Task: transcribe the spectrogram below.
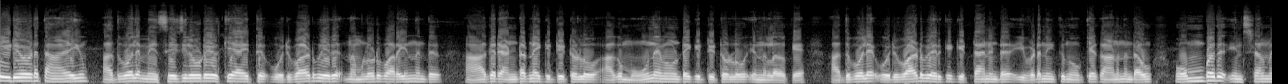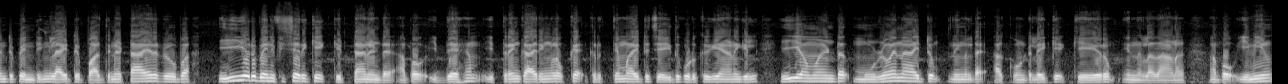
വീഡിയോയുടെ താഴെയും അതുപോലെ മെസ്സേജിലൂടെയൊക്കെ ആയിട്ട് ഒരുപാട് പേര് നമ്മളോട് പറയുന്നുണ്ട് ആകെ രണ്ടെണ്ണേ കിട്ടിയിട്ടുള്ളൂ ആകെ മൂന്ന് എമൗണ്ടേ കിട്ടിയിട്ടുള്ളൂ എന്നുള്ളതൊക്കെ. അതുപോലെ ഒരുപാട് പേർക്ക് കിട്ടാനുണ്ട്. ഇവിടെ നിങ്ങൾക്ക് നോക്കിയാൽ കാണുന്നുണ്ടാവും ഒമ്പത് ഇൻസ്റ്റാൾമെന്റ് പെൻഡിങ്ങിലായിട്ട് പതിനെട്ടായിരം രൂപ ഈ ഒരു ബെനിഫിഷ്യറിക്ക് കിട്ടാനുണ്ട്. അപ്പോൾ ഇദ്ദേഹം ഇത്രയും കാര്യങ്ങളൊക്കെ കൃത്യമായിട്ട് ചെയ്തു കൊടുക്കുകയാണെങ്കിൽ ഈ എമൗണ്ട് മുഴുവനായിട്ടും നിങ്ങളുടെ അക്കൗണ്ടിലേക്ക് കയറും എന്നുള്ളതാണ്. അപ്പോൾ ഇനിയും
